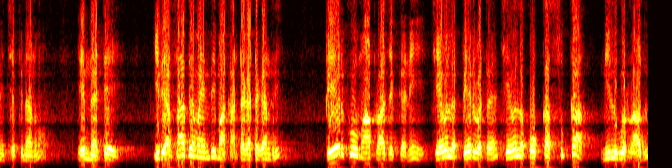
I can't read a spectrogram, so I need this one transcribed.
నేను చెప్పినాను ఏంటంటే ఇది అసాధ్యమైంది మాకు అంటగట్టగండ్రి. పేరుకు మా ప్రాజెక్ట్ కానీ చేవల్ల పేరు పెట్టని చేవళ్ళకు ఒక్క సుక్క నీళ్ళు కూడా రాదు.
